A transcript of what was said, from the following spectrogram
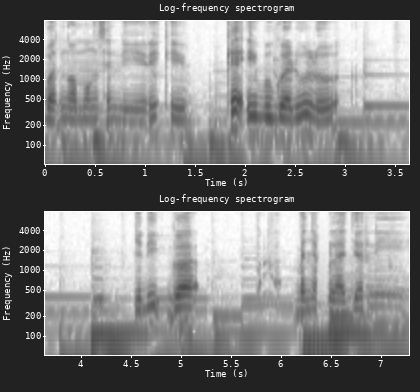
buat ngomong sendiri ke kayak ibu gue dulu. Jadi gue banyak belajar nih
